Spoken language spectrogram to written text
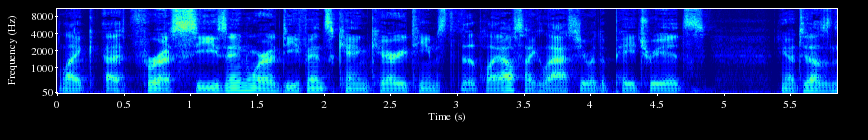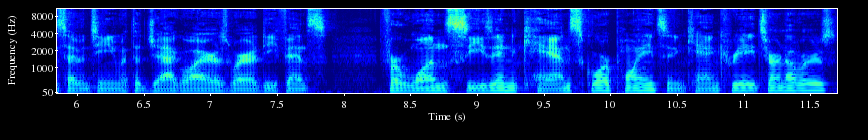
like uh, for a season where a defense can carry teams to the playoffs, like last year with the Patriots, you know, 2017 with the Jaguars, where a defense for one season can score points and can create turnovers,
